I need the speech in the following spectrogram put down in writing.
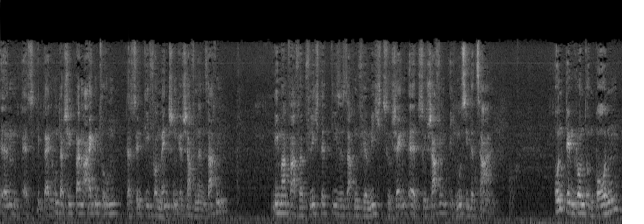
ähm, es gibt einen Unterschied beim Eigentum, das sind die von Menschen geschaffenen Sachen. Niemand war verpflichtet, diese Sachen für mich zu, äh, zu schaffen, ich muss sie bezahlen. Und dem Grund und Boden,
